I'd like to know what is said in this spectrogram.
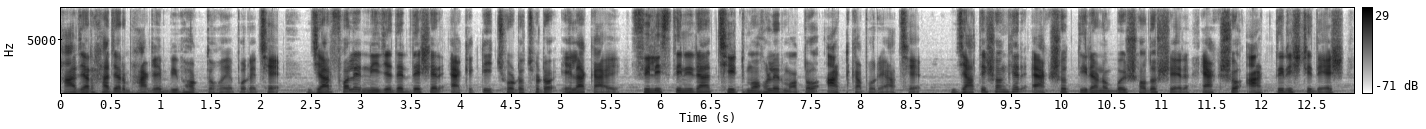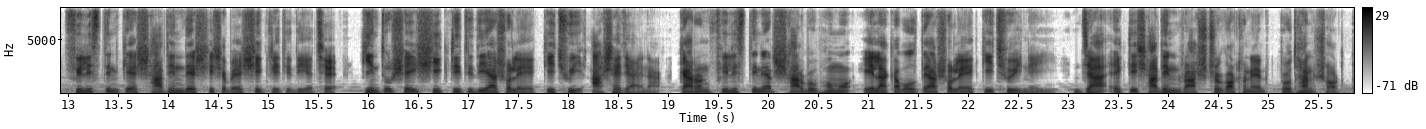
হাজার হাজার ভাগে বিভক্ত হয়ে পড়েছে, যার ফলে নিজেদের দেশের এক একটি ছোট ছোট এলাকায় ফিলিস্তিনিরা ছিটমহলের মতো আটকা পড়ে আছে। জাতিসংঘের একশো তিরানব্বই সদস্যের একশো আটত্রিশটি দেশ ফিলিস্তিনকে স্বাধীন দেশ হিসেবে স্বীকৃতি দিয়েছে। কিন্তু সেই স্বীকৃতি দিয়ে আসলে কিছুই আসে যায় না। কারণ ফিলিস্তিনের সার্বভৌম এলাকা বলতে আসলে কিছুই নেই, যা একটি স্বাধীন রাষ্ট্র গঠনের প্রধান শর্ত।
